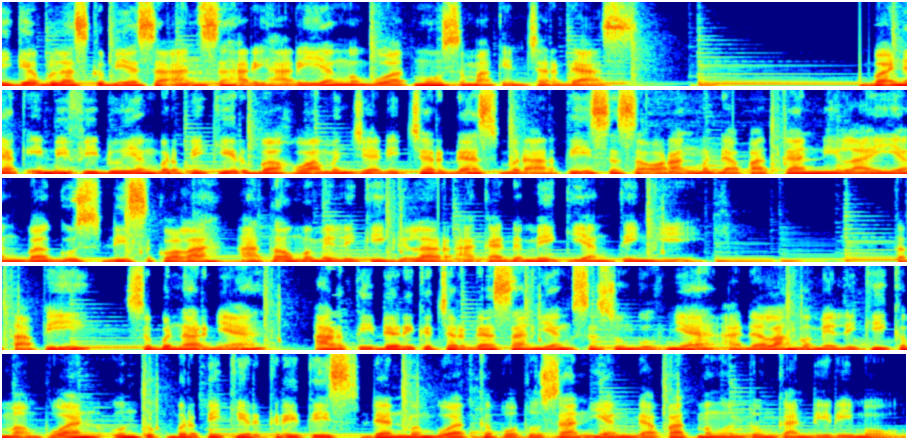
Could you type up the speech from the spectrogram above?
13 kebiasaan sehari-hari yang membuatmu semakin cerdas. Banyak individu yang berpikir bahwa menjadi cerdas berarti seseorang mendapatkan nilai yang bagus di sekolah atau memiliki gelar akademik yang tinggi. Tetapi, sebenarnya, arti dari kecerdasan yang sesungguhnya adalah memiliki kemampuan untuk berpikir kritis dan membuat keputusan yang dapat menguntungkan dirimu.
